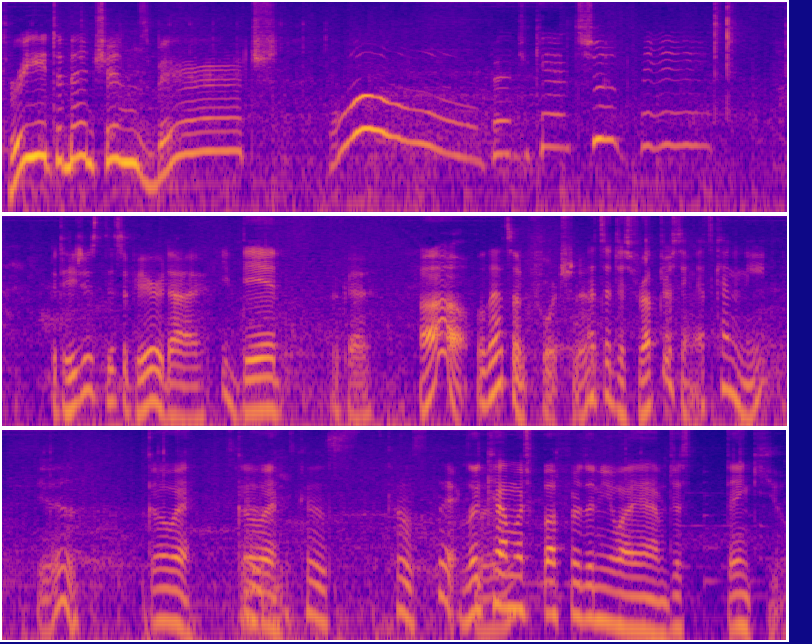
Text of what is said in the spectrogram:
Three dimensions, bitch! Woo! Bet you can't shoot me. Did he just disappear or die? He did. Okay. Oh, Well, that's unfortunate. that's a disruptor thing. That's kind of neat. yeah. Go away. Go Kinda- away. It's kind of kind of thick. Look man. how much buffer than you I am. Just thank you.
